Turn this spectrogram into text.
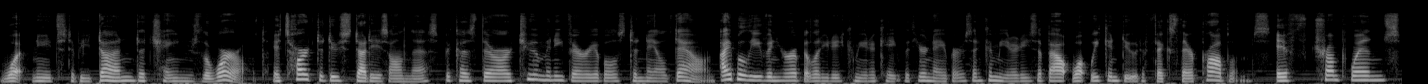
what needs to be done to change the world. It's hard to do studies on this because there are too many variables to nail down. I believe in your ability to communicate with your neighbors and communities about what we can do to fix their problems. If Trump wins,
